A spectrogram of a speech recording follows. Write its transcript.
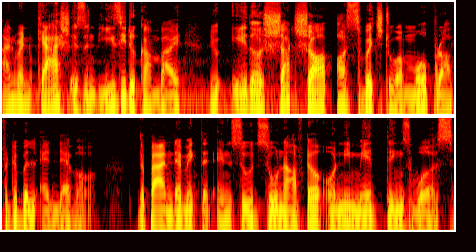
and when cash isn't easy to come by, you either shut shop or switch to a more profitable endeavor. The pandemic that ensued soon after only made things worse.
